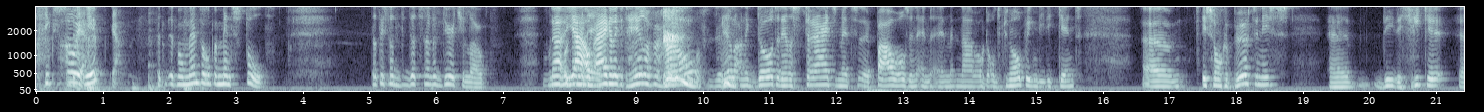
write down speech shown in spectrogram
Grieks Oh, begrip. Ja. Het, het moment waarop een mens stolt. Dat is dat, dat ze naar dat deurtje loopt. Nou ja, of eigenlijk het hele verhaal, of de hele anekdote, de hele strijd met uh, en, en, en met name ook de ontknoping die hij kent, ehm, is zo'n gebeurtenis eh, die de Grieken eh,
